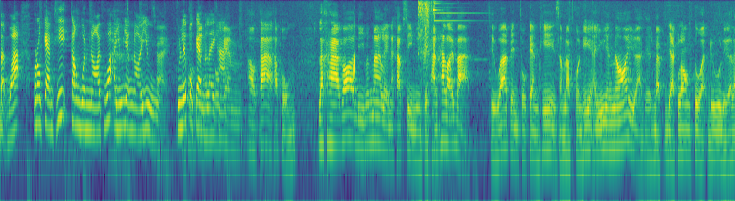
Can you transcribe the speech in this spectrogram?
แบบว่าโปรแกรมที่กังวลน้อยเพราะว่าอายุยังน้อยอยู่ ใช่คุณเลือกโปรแกรมอะไรโปรคะแกรมอัลต้าครับผม ราคาก็ดีมากๆเลยนะครับ 47,500 บาท ถือว่าเป็นโปรแกรมที่สำหรับคนที่อายุยังน้อยอยู่อาจจะแบบอยากลองตรวจดูหรืออะไร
